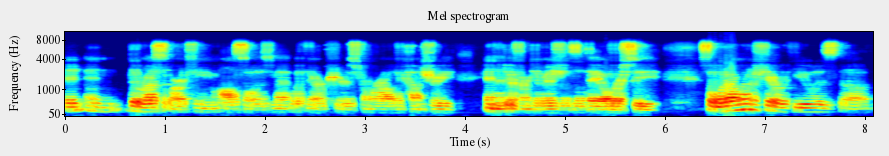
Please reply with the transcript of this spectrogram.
And, and, the rest of our team also has met with their peers from around the country in the different divisions that they oversee. So what I want to share with you is the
